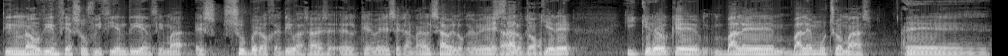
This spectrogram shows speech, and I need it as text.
tiene una audiencia suficiente y encima es súper objetiva, ¿sabes? El que ve ese canal sabe lo que ve, Exacto. sabe lo que quiere y creo que vale, vale mucho más eh,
